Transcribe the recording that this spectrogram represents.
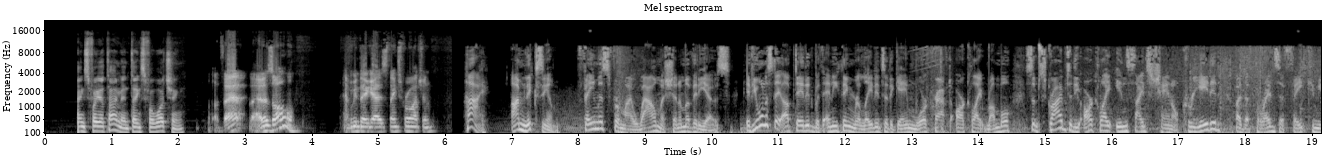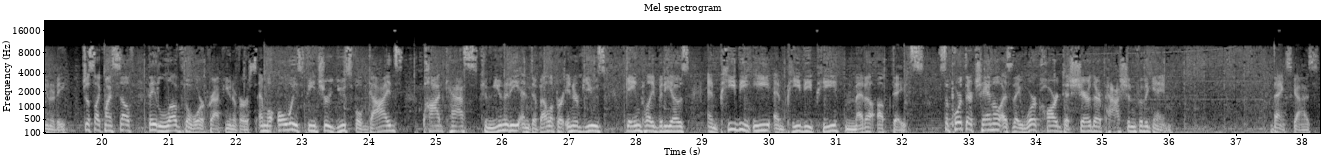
thanks for your time and thanks for watching. Well, that that is all. Have a good day, guys. Thanks for watching. Hi, I'm Nixxiom, famous for my WoW Machinima videos. If you want to stay updated with anything related to the game Warcraft Arclight Rumble, subscribe to the Arclight Insights channel created by the Threads of Fate community. Just like myself, they love the Warcraft universe and will always feature useful guides, podcasts, community and developer interviews, gameplay videos, and PvE and PvP meta updates. Support their channel as they work hard to share their passion for the game. Thanks, guys.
